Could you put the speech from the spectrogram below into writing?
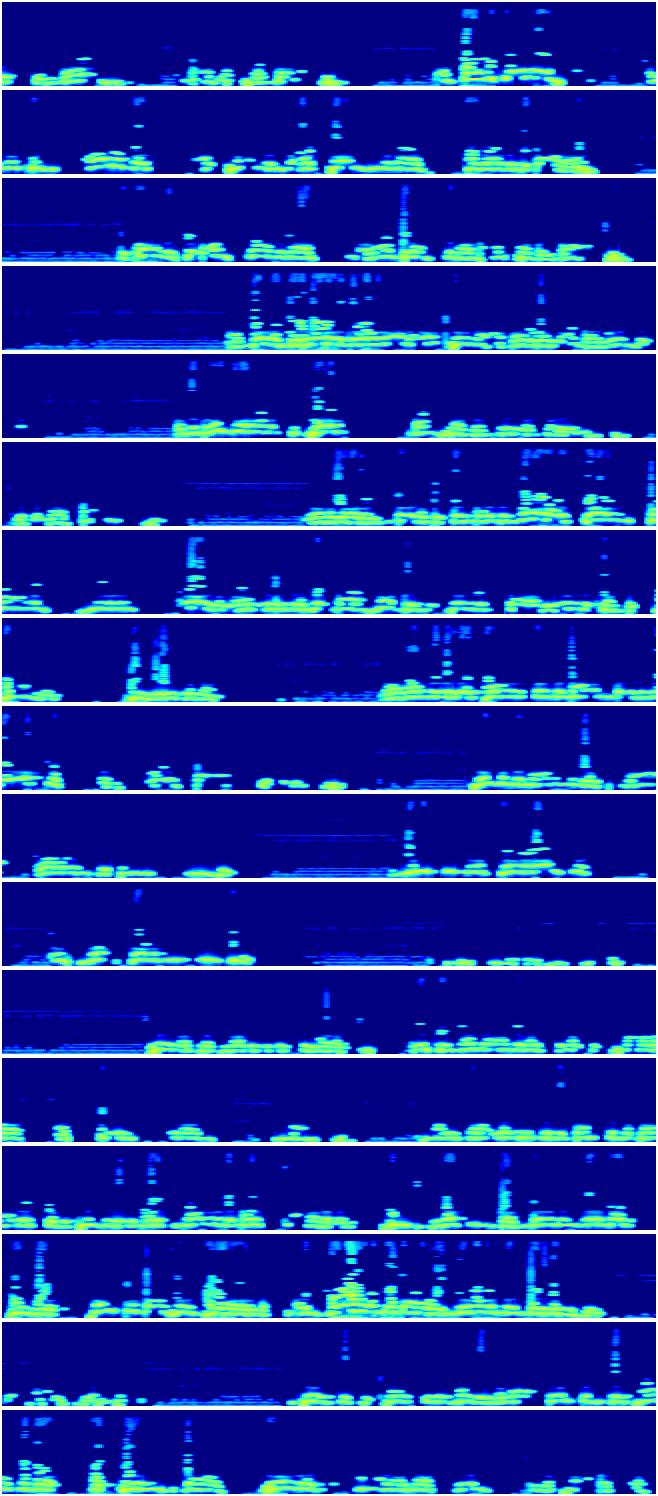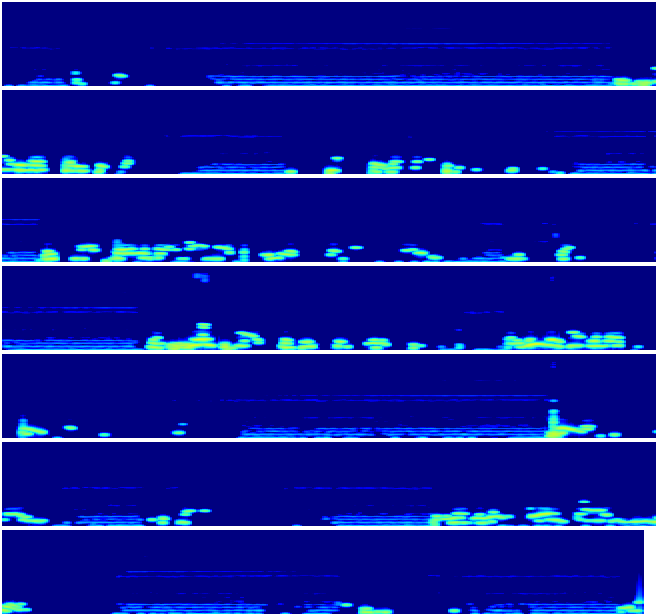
I'm going to kick some butt, and I'm going to come back. That's how it goes. And we can, all of us are telling, are telling enough to run in the battle. The Bible says, I'm strong enough, and I'm blessed enough, I'm coming back. I'm going to go on, go on, okay, I'm going to I'm going to win this. And the Israelites prepared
